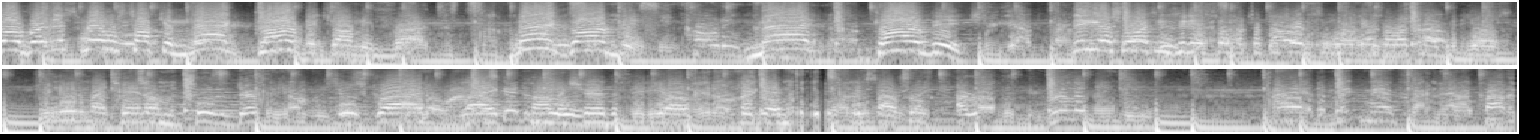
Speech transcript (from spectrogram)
know, bro. This man was talking mad garbage on me, bro. Mad garbage. Mad garbage. Thank you guys for watching this video so much. I appreciate it so much. You guys are watching my videos. If you're new to my channel, subscribe, like, comment, share the video. Peace out call the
